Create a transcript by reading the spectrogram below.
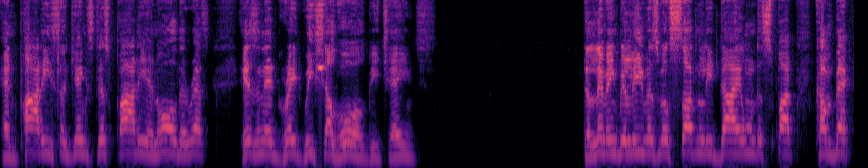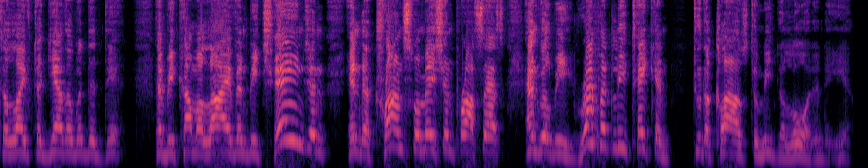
and parties against this party, and all the rest. Isn't it great? We shall all be changed. The living believers will suddenly die on the spot, come back to life together with the dead, and become alive and be changed in, in the transformation process, and will be rapidly taken to the clouds to meet the Lord in the air.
